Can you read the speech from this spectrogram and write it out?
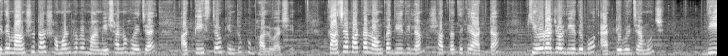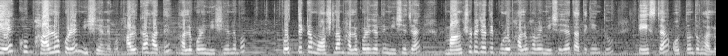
এতে মাংসটা সমানভাবে মেশানো হয়ে যায় আর টেস্টটাও কিন্তু খুব ভালো আসে। কাঁচা পাকা লঙ্কা দিয়ে দিলাম সাতটা থেকে আটটা। কেওড়া জল দিয়ে দেবো এক টেবিল চামচ। দিয়ে খুব ভালো করে মিশিয়ে নেব। হালকা হাতে ভালো করে মিশিয়ে নেব। প্রত্যেকটা মশলা ভালো করে যাতে মিশে যায়। মাংসটা যাতে পুরো ভালোভাবে মিশে যায়, তাতে কিন্তু টেস্টটা অত্যন্ত ভালো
